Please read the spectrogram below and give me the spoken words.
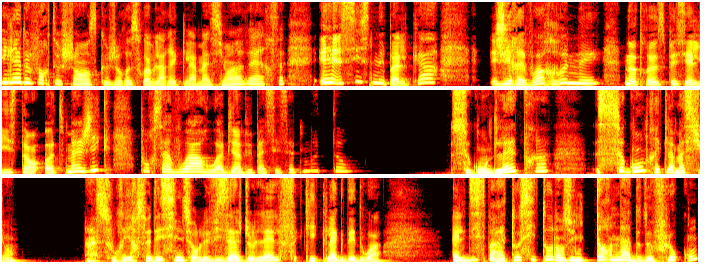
il y a de fortes chances que je reçoive la réclamation inverse. Et si ce n'est pas le cas, j'irai voir René, notre spécialiste en hotte magique, pour savoir où a bien pu passer cette moto. Seconde lettre, seconde réclamation. Un sourire se dessine sur le visage de l'elfe qui claque des doigts elle disparaît aussitôt dans une tornade de flocons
